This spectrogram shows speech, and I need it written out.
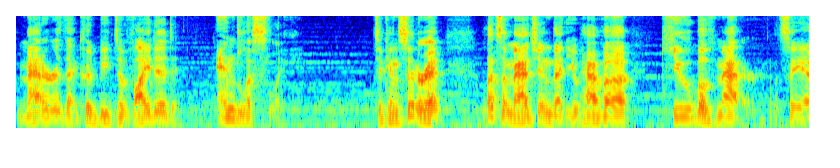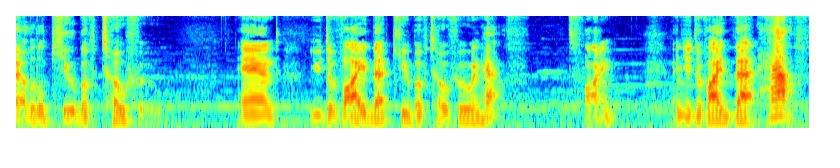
matter that could be divided endlessly. To consider it, let's imagine that you have a cube of matter, let's say a little cube of tofu, and you divide that cube of tofu in half. That's fine. And you divide that half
